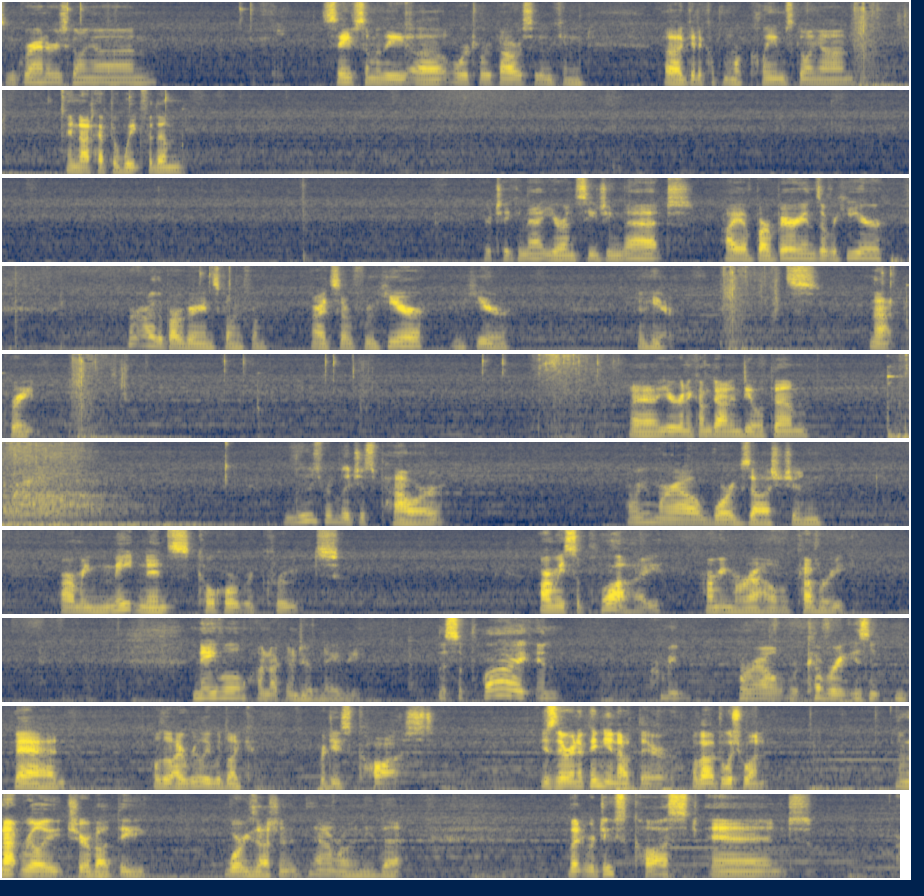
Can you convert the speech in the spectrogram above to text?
Some granaries going on. Save some of the uh, oratory power so that we can uh, get a couple more claims going on and not have to wait for them. You're taking that, you're unsieging that. I have barbarians over here. Where are the barbarians coming from? Alright, so from here and here and here. It's not great. Uh, you're going to come down and deal with them. Lose religious power. Army morale, war exhaustion. Army maintenance, cohort recruits. Army supply, Army morale, recovery. Naval, I'm not going to do the Navy. The supply and Army morale recovery isn't bad, although I really would like reduce cost. Is there an opinion out there about which one? I'm not really sure about the war exhaustion. I don't really need that. But reduce cost and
